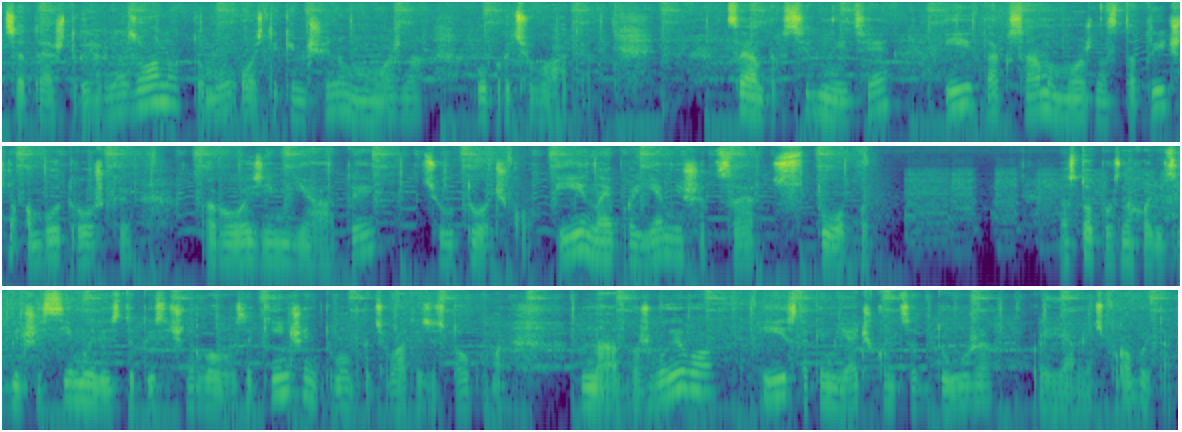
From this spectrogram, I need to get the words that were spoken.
Це теж тригерна зона, тому ось таким чином можна попрацювати. Центр сідниці, і так само можна статично або трошки розім'яти цю точку. І найприємніше це стопи. На стопах знаходяться більше 70 тисяч нервових закінчень, тому працювати зі стопами надважливо. І з таким м'ячиком це дуже приємно. Спробуйте.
